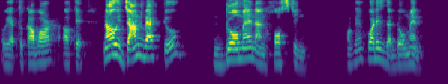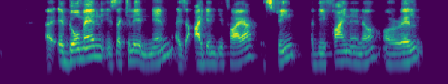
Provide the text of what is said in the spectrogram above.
we have to cover. Okay, now we jump back to domain and hosting. Okay, what is the domain? Uh, a domain is actually a name as identifier, a string, a defined you know, or realm,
